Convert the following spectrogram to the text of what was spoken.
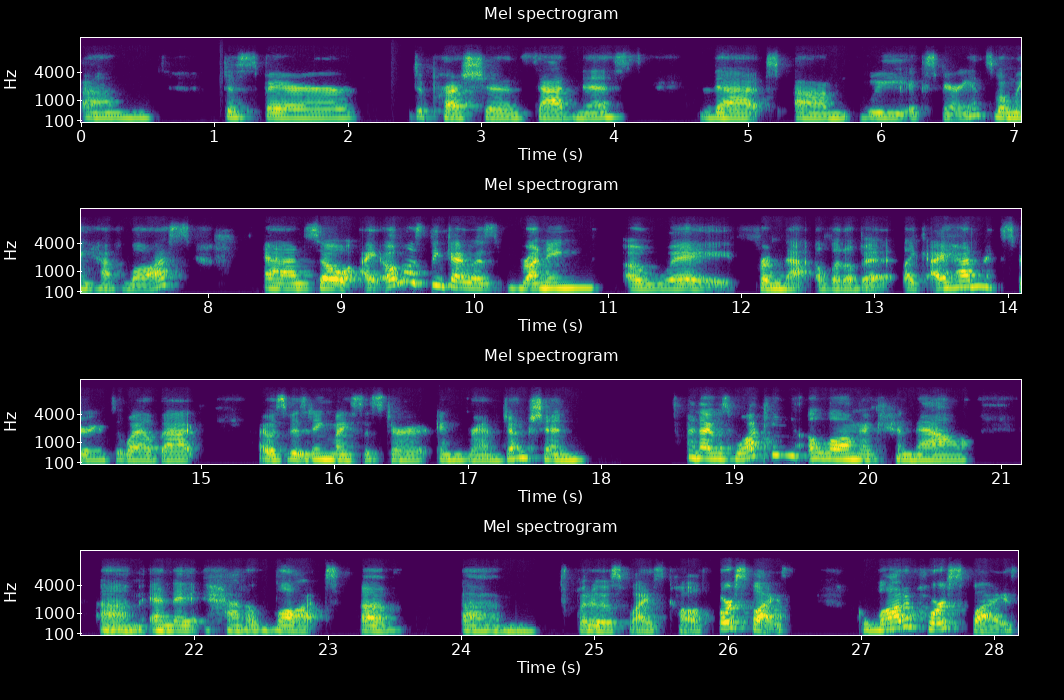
um, despair, depression, sadness that um, we experience when we have loss. And so I almost think I was running away from that a little bit. Like I had an experience a while back I was visiting my sister in Grand Junction and I was walking along a canal um, and it had a lot of, um, what are those flies called? Horse flies, a lot of horse flies.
